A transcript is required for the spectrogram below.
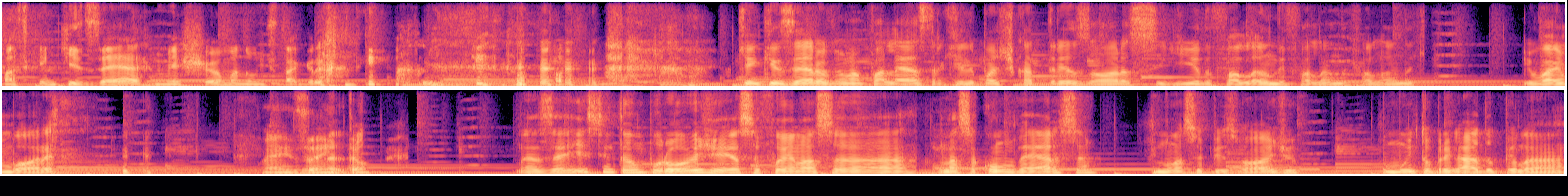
Mas quem quiser, me chama no Instagram. quem quiser ouvir uma palestra aqui, ele pode ficar três horas seguido falando e falando e falando e vai embora. Mas é, então. Mas é isso então por hoje. Essa foi a nossa, nossa conversa, nosso episódio. Muito obrigado pela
